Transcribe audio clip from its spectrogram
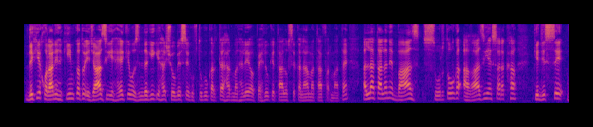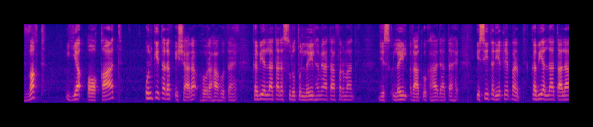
دیکھیے، قرآن حکیم کا تو اعجاز یہ ہے کہ وہ زندگی کے ہر شعبے سے گفتگو کرتا ہے، ہر مرحلے اور پہلو کے تعلق سے کلام عطا فرماتا ہے۔ اللہ تعالیٰ نے بعض صورتوں کا آغاز ہی ایسا رکھا کہ جس سے وقت یا اوقات ان کی طرف اشارہ ہو رہا ہوتا ہے۔ کبھی اللہ تعالیٰ صورت اللیل ہمیں عطا فرماتے جس لیل رات کو کہا جاتا ہے۔ اسی طریقے پر کبھی اللہ تعالیٰ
